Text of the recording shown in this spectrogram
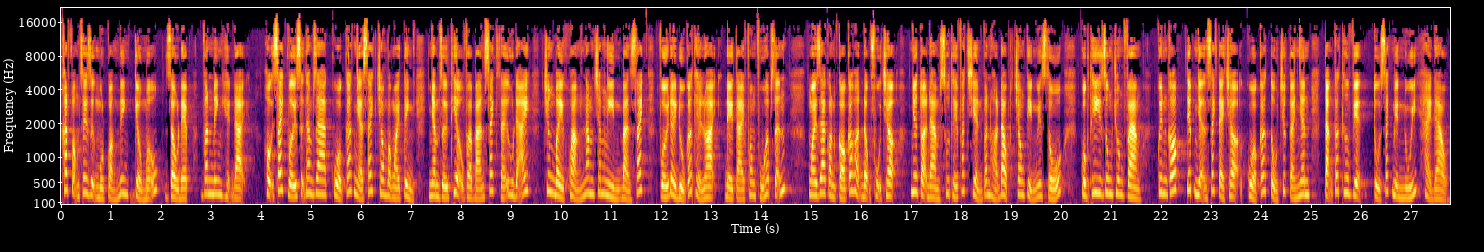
Khát vọng xây dựng một Quảng Ninh kiểu mẫu, giàu đẹp, văn minh hiện đại, Hội sách với sự tham gia của các nhà sách trong và ngoài tỉnh nhằm giới thiệu và bán sách giá ưu đãi, trưng bày khoảng 500.000 bản sách với đầy đủ các thể loại, đề tài phong phú hấp dẫn. Ngoài ra còn có các hoạt động phụ trợ như tọa đàm xu thế phát triển văn hóa đọc trong kỷ nguyên số, cuộc thi dung chuông vàng, quyên góp tiếp nhận sách tài trợ của các tổ chức cá nhân tặng các thư viện, tủ sách miền núi, hải đảo,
